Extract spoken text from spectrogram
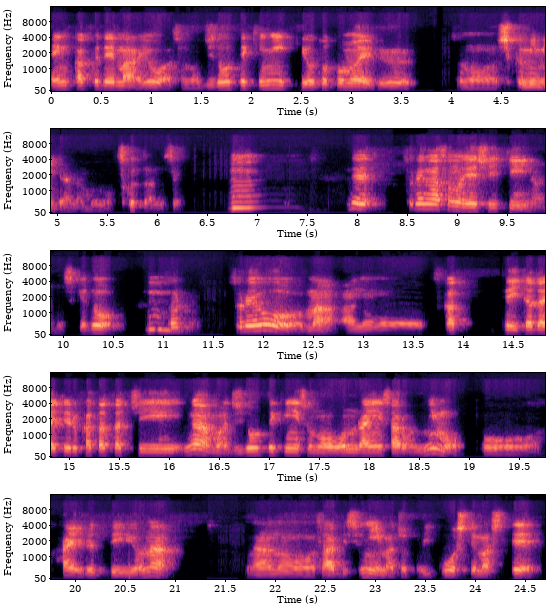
遠隔で、まあ、要はその自動的に気を整える、その仕組みみたいなものを作ったんですよ。うん、で、それがその ACT なんですけど、うん、それを、まあ、あの、使っていただいている方たちが、まあ、自動的にそのオンラインサロンにも、こう、入るっていうような、あの、サービスに今ちょっと移行してまして、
